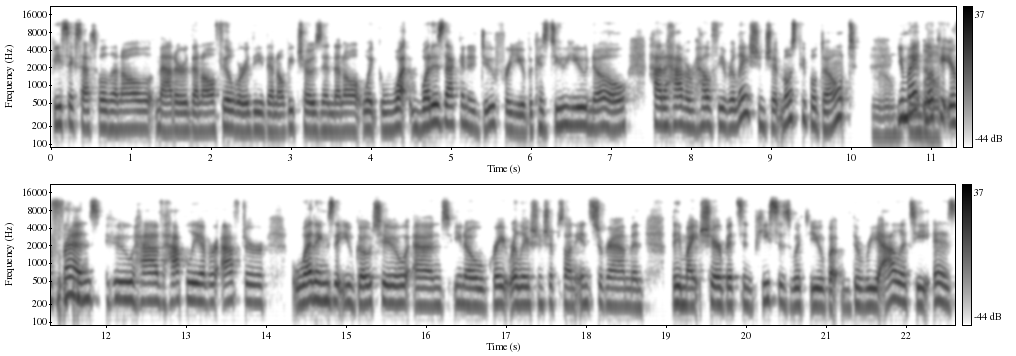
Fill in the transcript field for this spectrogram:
be successful then i'll matter then i'll feel worthy then i'll be chosen then i'll like what what is that going to do for you? Because do you know how to have a healthy relationship? Most people don't no, you might look at your friends who have happily ever after weddings that you go to and, you know, great relationships on Instagram and they might share bits and pieces with you. But the reality is,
